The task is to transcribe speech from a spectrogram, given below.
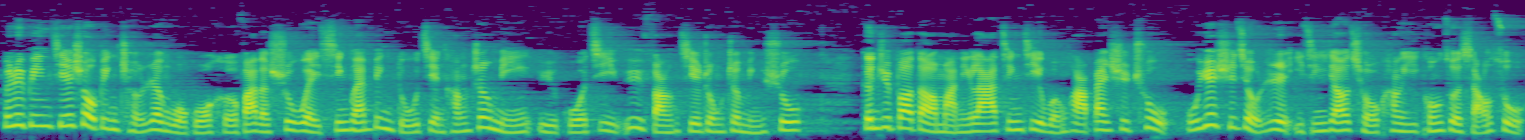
菲律宾接受并承认我国核发的数位新冠病毒健康证明与国际预防接种证明书。根据报道，马尼拉经济文化办事处五月十九日已经要求抗疫工作小组，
